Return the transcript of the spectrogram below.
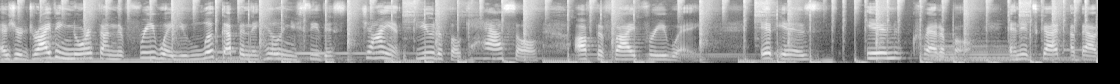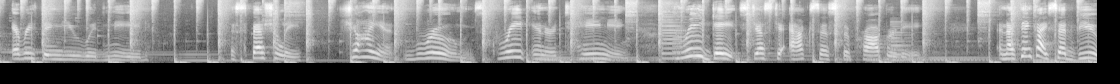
As you're driving north on the freeway, you look up in the hill and you see this giant, beautiful castle off the 5 freeway. It is incredible, and it's got about everything you would need, especially giant rooms, great entertaining, three gates just to access the property. And I think I said view,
